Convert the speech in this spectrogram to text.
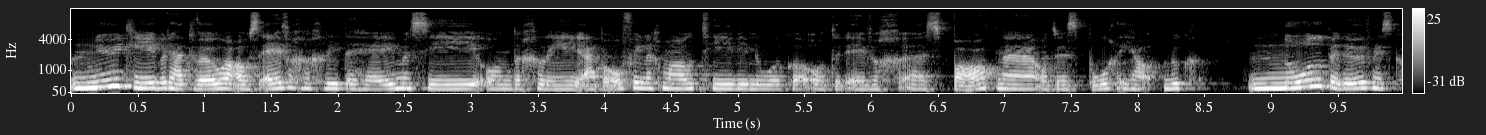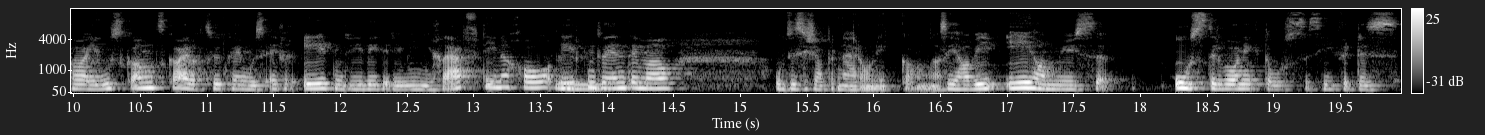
nichts lieber hätte wollen, als einfach ein bisschen daheim sein und ein bisschen eben auch vielleicht mal TV schauen oder einfach ein Bad nehmen oder ein Buch. Ich habe wirklich null Bedürfnis gehabt, in den Ausgang zu gehen. Ich dachte, ich muss einfach irgendwie wieder in meine Kräfte hineinkommen, mhm. irgendwann einmal. Und das ist aber dann auch nicht gegangen. Also ich, habe, ich musste aus der Wohnung draußen sein, für das...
